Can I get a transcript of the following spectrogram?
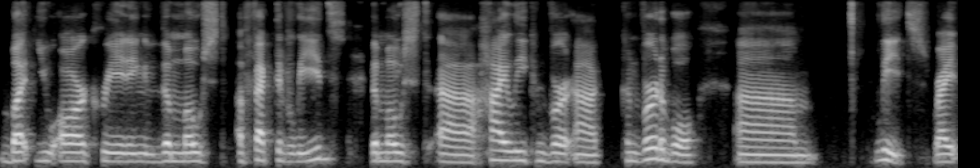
but you are creating the most effective leads, the most uh, highly convert uh, convertible um, leads, right?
